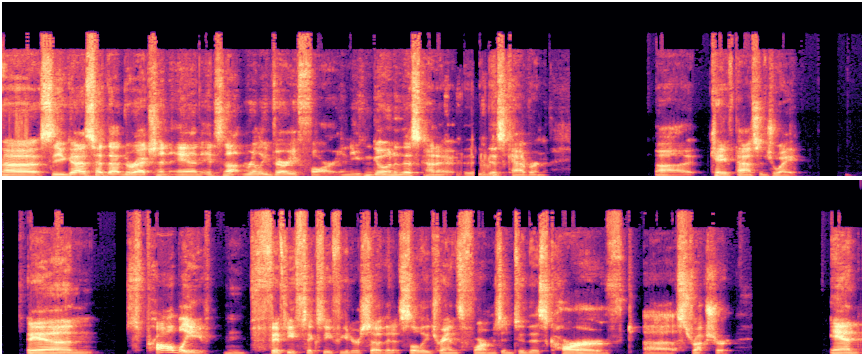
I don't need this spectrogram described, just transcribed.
Uh, so you guys head that direction, and it's not really very far, and you can go into this kind of this cavern, uh, cave passageway. and it's probably 50, 60 feet or so that it slowly transforms into this carved uh, structure. And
